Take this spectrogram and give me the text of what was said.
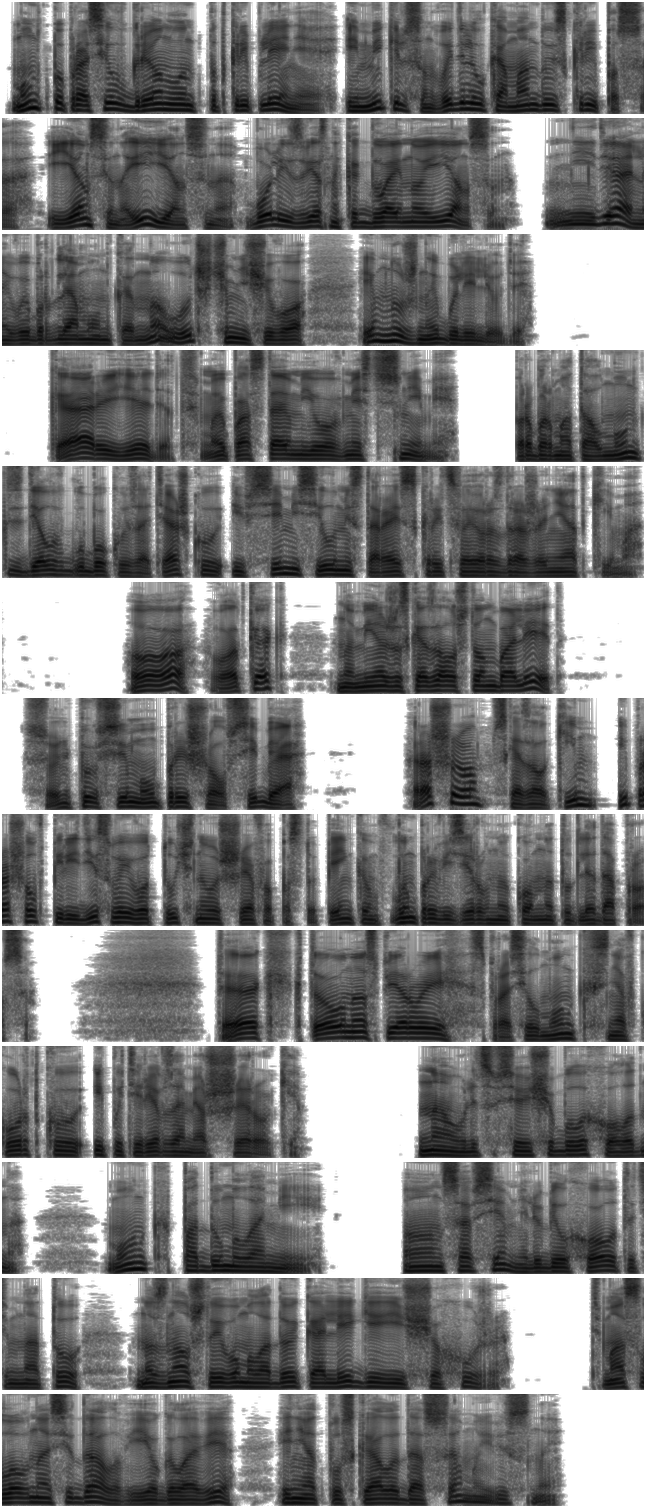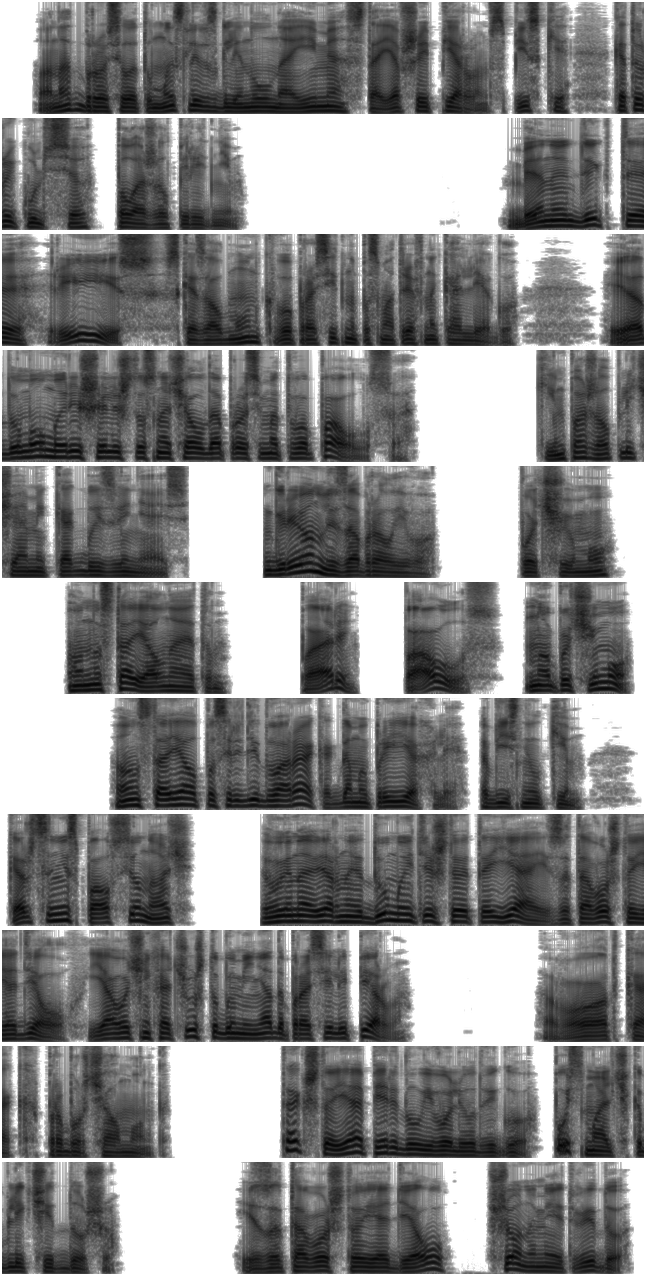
Мунк попросил в Грёнланд подкрепление, и Микельсон выделил команду из Крипоса, Йенсена и Йенсена, более известных как Двойной Йенсен. Не идеальный выбор для Мунка, но лучше, чем ничего. Им нужны были люди. «Карри едет, мы поставим его вместе с ними. Пробормотал Мунк, сделав глубокую затяжку и всеми силами стараясь скрыть свое раздражение от Кима. «О, вот как? Но Мия же сказала, что он болеет». «Судя по всему, пришел в себя». «Хорошо», — сказал Ким и прошел впереди своего тучного шефа по ступенькам в импровизированную комнату для допроса. «Так, кто у нас первый?» — спросил Мунк, сняв куртку и потеряв замерзшие руки. На улице все еще было холодно. Мунк подумал о Мии. Он совсем не любил холод и темноту, но знал, что его молодой коллеге еще хуже. Тьма словно оседала в ее голове и не отпускала до самой весны. Он отбросил эту мысль и взглянул на имя, стоявшее первым в списке, который Кульсё положил перед ним. «Бенедикте Рис», — сказал Мунк, вопросительно посмотрев на коллегу. «Я думал, мы решили, что сначала допросим этого Паулуса». Ким пожал плечами, как бы извиняясь. Грёнли забрал его. «Почему?» Он настоял на этом. «Парень? Паулус? Но почему?» «Он стоял посреди двора, когда мы приехали», — объяснил Ким. «Кажется, не спал всю ночь. Вы, наверное, думаете, что это я из-за того, что я делал. Я очень хочу, чтобы меня допросили первым. «Вот как», — пробурчал Монк. Так что я передал его Людвигу. Пусть мальчик облегчит душу. «Из-за того, что я делал? Что он имеет в виду?»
